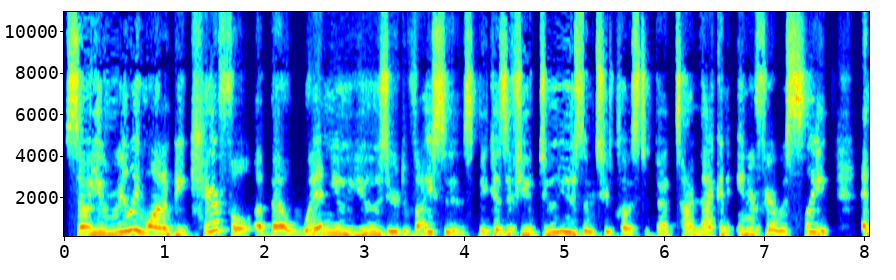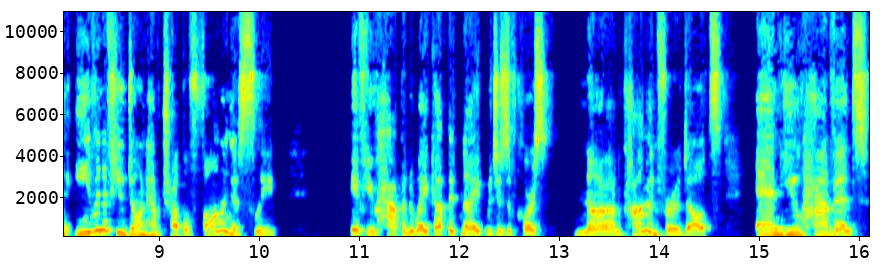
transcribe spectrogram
So you really want to be careful about when you use your devices because if you do use them too close to bedtime, that can interfere with sleep. And even if you don't have trouble falling asleep, if you happen to wake up at night, which is, of course, not uncommon for adults, and you haven't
